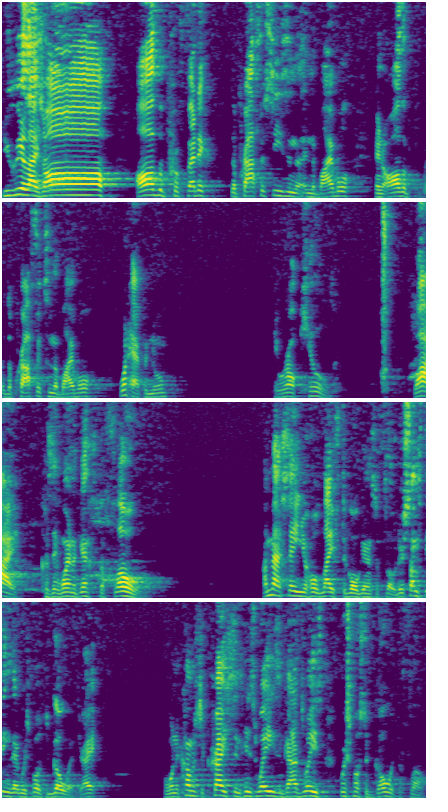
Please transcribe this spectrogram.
You realize all, all the prophetic the prophecies in the, in the Bible and all the, the prophets in the Bible, what happened to them? They were all killed. Why? Because they went against the flow. I'm not saying your whole life to go against the flow. There's some things that we're supposed to go with, right? But when it comes to Christ and His ways and God's ways, we're supposed to go with the flow.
